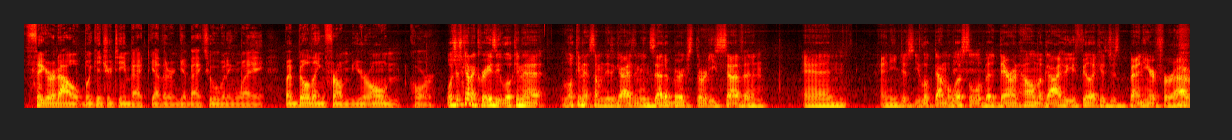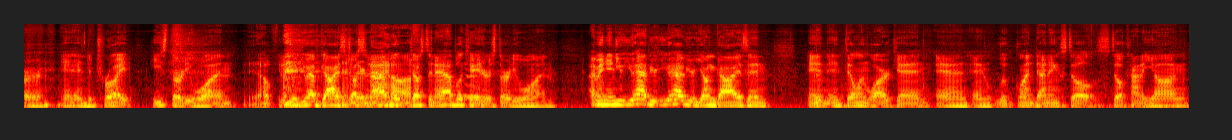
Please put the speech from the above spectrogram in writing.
figure it out, but get your team back together and get back to a winning way by building from your own core. Well, it's just kind of crazy looking at looking at some of these guys. I mean, Zetterberg's 37, and and you just you look down the list a little bit. Darren Helm, a guy who you feel like has just been here forever in, in Detroit, he's 31. Yep. You know, you, you have guys Justin Abli- Justin Abdelkader is 31. I mean, and you, you have your you have your young guys in in, in Dylan Larkin and and Luke Glendening still still kind of young,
